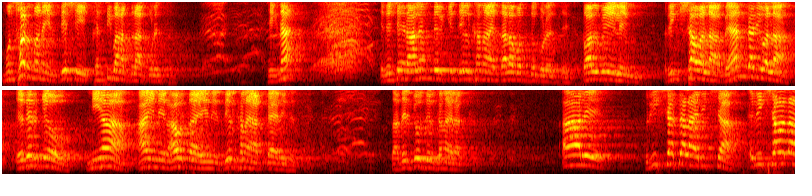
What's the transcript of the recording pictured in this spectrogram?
মুসলমানের দেশে ফেসিবাদরা করেছে। ঠিক না? এদেশের আলেমদেরকে জেলখানায় তালাবদ্ধ করেছে। তলবে এলেম রিক্সাওয়ালা ভ্যান গাড়িওয়ালা এদেরকেও নিয়া আইনের আওতায় এনে জেলখানায় আটকায় রেখেছে। তাদেরকেও জেলখানায় রাখছে। আরে রিক্সা চালায় রিক্সা। রিক্সাওয়ালা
